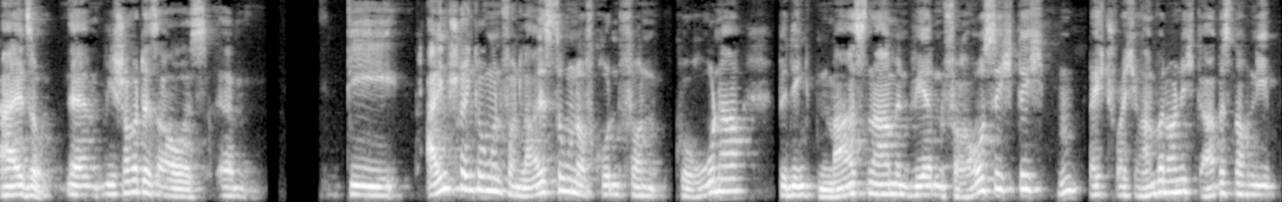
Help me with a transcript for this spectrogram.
Also, äh, wie schaut es aus? Ähm, die Einschränkungen von Leistungen aufgrund von Corona-bedingten Maßnahmen werden voraussichtlich, hm, Rechtsprechung haben wir noch nicht, gab es noch nie,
